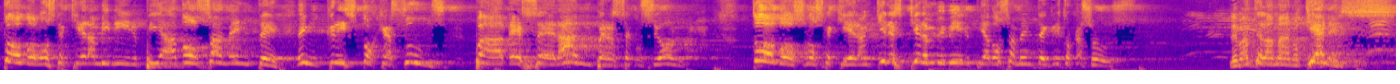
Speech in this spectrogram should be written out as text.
todos los que quieran vivir piadosamente en Cristo Jesús padecerán persecución. Todos los que quieran, quienes quieren vivir piadosamente en Cristo Jesús. Levante la mano, ¿quiénes?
